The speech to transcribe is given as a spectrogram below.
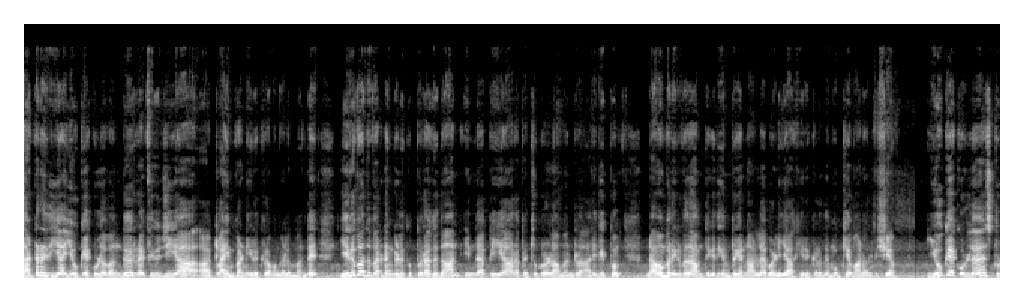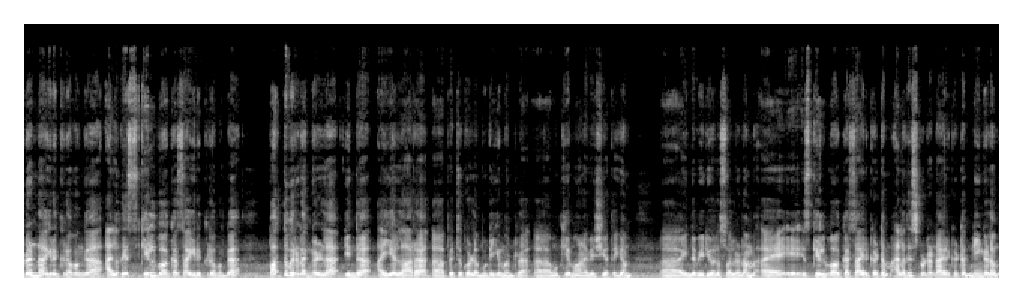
சட்ட ரீதியாக யூகேக்குள்ளே வந்து ரெஃப்யூஜியா கிளைம் பண்ணி இருக்கிறவங்களும் வந்து இருபது வருடங்களுக்கு பிறகுதான் இந்த பிஆரை பெற்றுக்கொள்ளலாம் என்ற அறிவிப்பும் நவம்பர் இருபதாம் தேதி இன்றைய நாளில் வெளியாகி இருக்கிறது. முக்கியமான ஒரு விஷயம். யூகேக்குள்ள ஸ்டூடெண்டாக இருக்கிறவங்க அல்லது ஸ்கில் ஒர்க்கர்ஸா இருக்கிறவங்க பத்து வருடங்களில் இந்த ஐஎல்ஆரை பெற்றுக்கொள்ள முடியும் என்ற முக்கியமான விஷயத்தையும் இந்த வீடியோவில் சொல்லணும். ஸ்கில் ஒர்க்கர்ஸாக இருக்கட்டும் அல்லது ஸ்டூடெண்ட்டாக இருக்கட்டும் நீங்களும்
